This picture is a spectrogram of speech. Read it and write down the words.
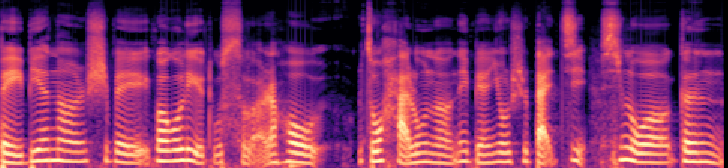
北边呢是被高句丽给堵死了，然后走海路呢那边又是百济，新罗跟。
